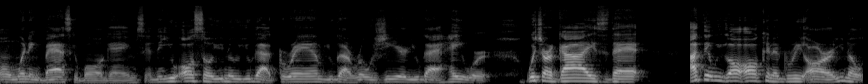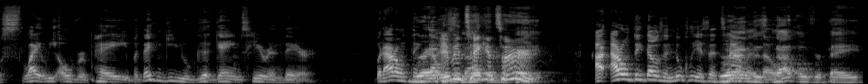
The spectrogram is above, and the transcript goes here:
on winning basketball games. And then you also, you know, you got Graham, you got Rozier, you got Hayward, which are guys that I think we all, can agree are, you know, slightly overpaid, but they can give you good games here and there. But I don't think Graham that They've was been taking not turns. I, I don't think that was a nucleus of Graham talent is though. not overpaid.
